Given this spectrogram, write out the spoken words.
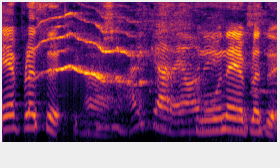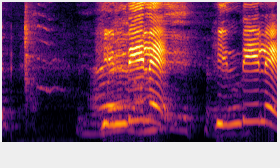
എ പ്ലസ് മൂന്ന് എ പ്ലസ് ഹിന്ദിയിലെ ഹിന്ദിയിലെ.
